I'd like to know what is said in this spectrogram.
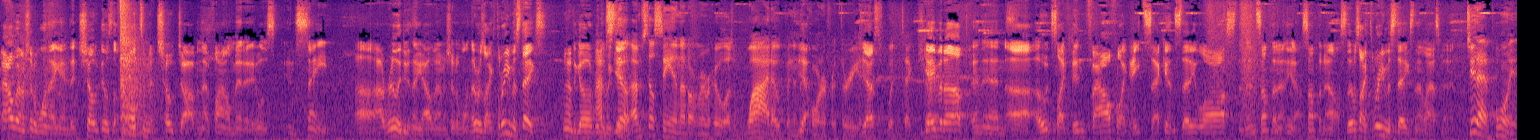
Alabama should have won that game. They choked. It was the ultimate choke job in that final minute. It was insane. Uh, I really do think Alabama should have won. There was like three mistakes. We had to go over I'm them still again. I'm still seeing I don't remember who it was wide open in the Yeah. corner for three and Yep. just wouldn't take the shot. Gave it up, and then uh, Oats like didn't foul for like eight seconds that he lost, and then something you know something else. There was like three mistakes in that last minute. To that point,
